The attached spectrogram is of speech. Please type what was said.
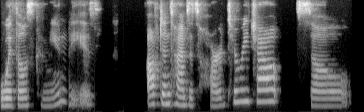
With those communities, oftentimes it's hard to reach out. So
